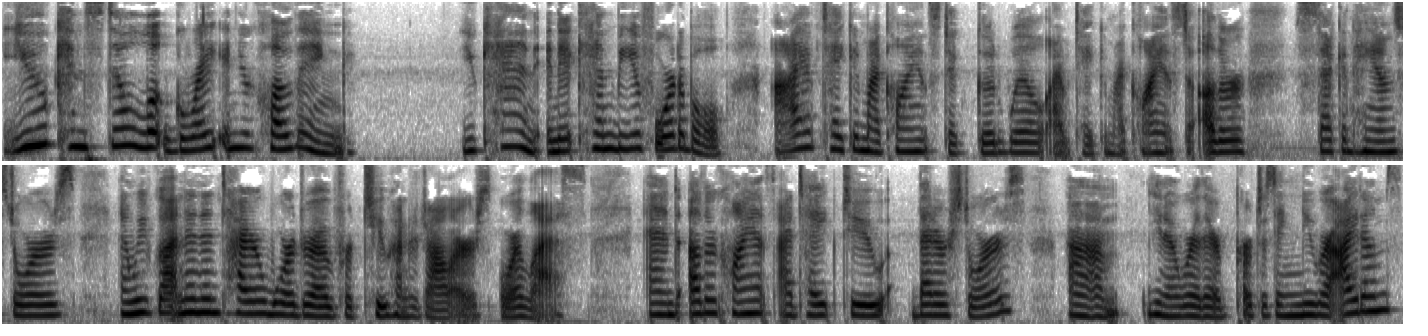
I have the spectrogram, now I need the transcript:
you can still look great in your clothing. You can, and it can be affordable. I have taken my clients to Goodwill, I've taken my clients to other secondhand stores, and we've gotten an entire wardrobe for $200 or less. And other clients I take to better stores, um, you know, where they're purchasing newer items,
